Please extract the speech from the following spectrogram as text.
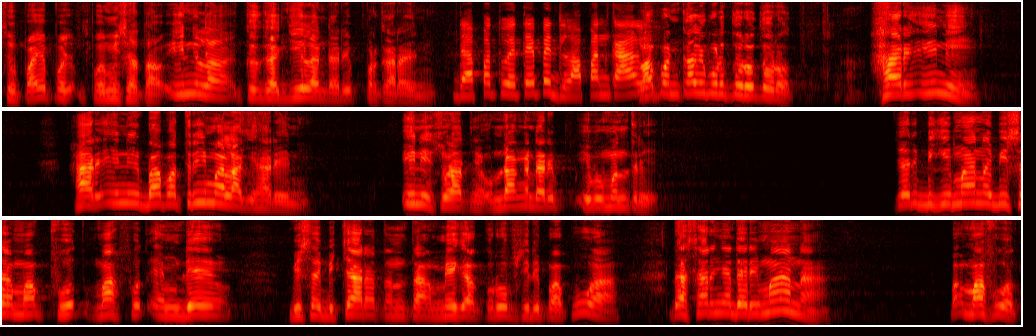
supaya pemirsa tahu. Inilah keganjilan dari perkara ini. Dapat WTP 8 kali. 8 kali berturut-turut. Hari ini, hari ini Bapak terima lagi hari ini. Ini suratnya, undangan dari Ibu Menteri. Jadi bagaimana bisa Mahfud, Mahfud MD bisa bicara tentang mega korupsi di Papua? Dasarnya dari mana? Pak Mahfud,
